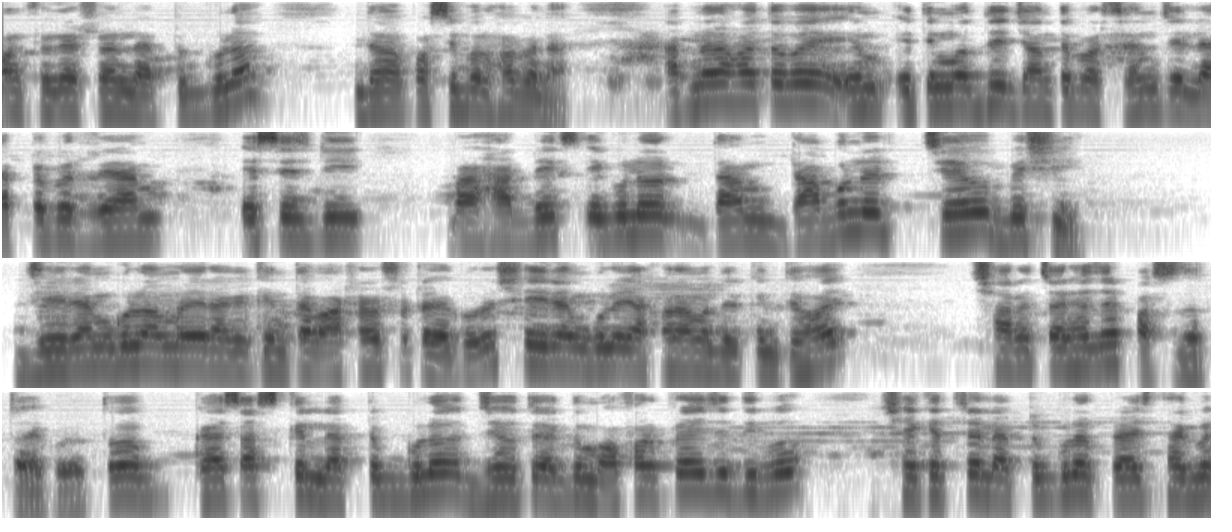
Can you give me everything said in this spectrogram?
কনফিগারেশনের ল্যাপটপগুলো দেওয়া পসিবল হবে না। আপনারা হয়তো ইতিমধ্যেই জানতে পারছেন যে ল্যাপটপের র্যাম এসএসডি বা হার্ড ডিস্ক এগুলোর দাম ডাবলের চেয়েও বেশি। যে র্যামগুলো আমরা এর আগে কিনতাম আঠারোশো টাকা করে, সেই র্যামগুলো এখন আমাদের কিনতে হয় সাড়ে চার হাজার, পাঁচ হাজার টাকা করে। তো গ্যাস আজকের ল্যাপটপগুলো যেহেতু একদম অফার প্রাইজে দিব, সেক্ষেত্রে ল্যাপটপগুলোর প্রাইস থাকবে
